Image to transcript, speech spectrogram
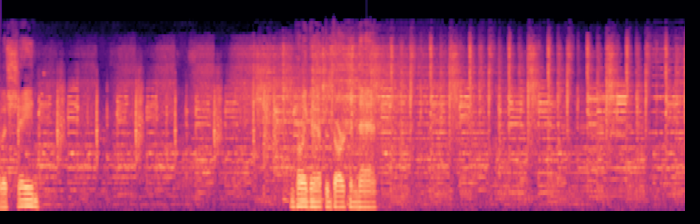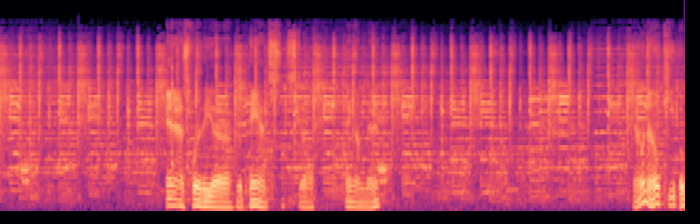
The shade. I'm probably gonna have to darken that. And as for the uh, the pants, still, hang on a minute. No, no, keep them.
